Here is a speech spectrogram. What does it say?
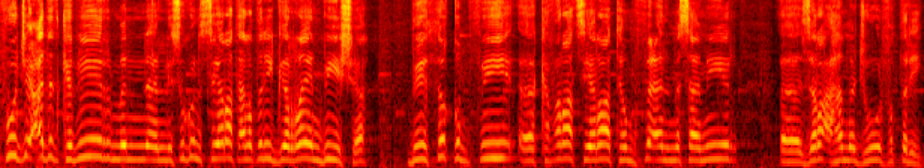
فوجئ عدد كبير من اللي يسوقون السيارات على طريق الرين بيشة بثقب في آه، كفرات سياراتهم فعل مسامير آه، زرعها مجهول في الطريق.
